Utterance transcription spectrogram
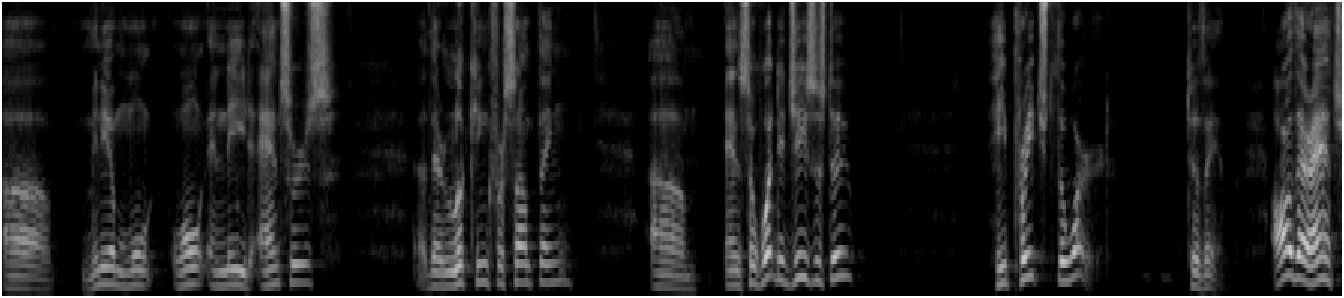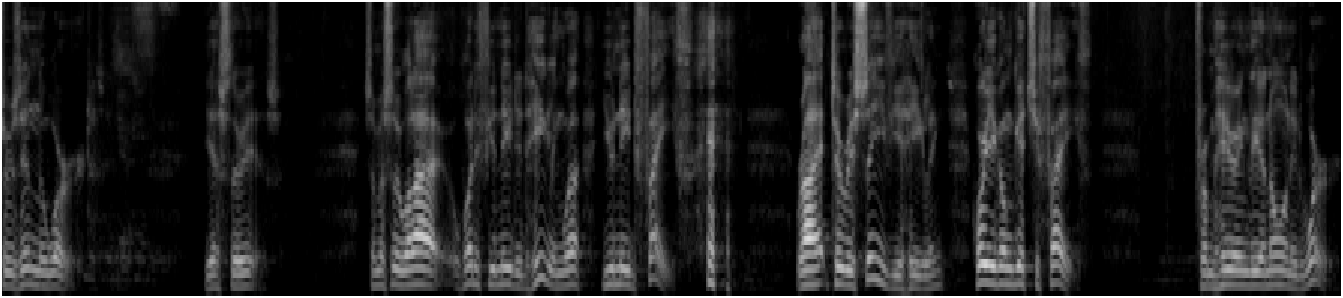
Uh, many of them want, want and need answers. Uh, they're looking for something. Um, and so, what did Jesus do? He preached the word to them. Are there answers in the word? Yes, there is. Somebody said, Well, I, what if you needed healing? Well, you need faith, right, to receive your healing. Where are you going to get your faith? From hearing the anointed word.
